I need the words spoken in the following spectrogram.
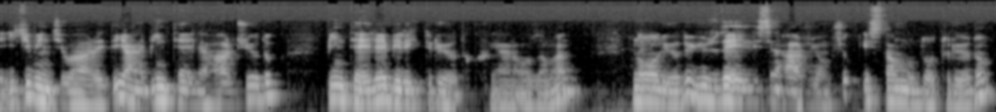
2000 civarıydı. Yani 1000 TL harcıyorduk. 1000 TL biriktiriyorduk. Yani o zaman ne oluyordu? %50'sini harcıyormuşuk. İstanbul'da oturuyordum.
